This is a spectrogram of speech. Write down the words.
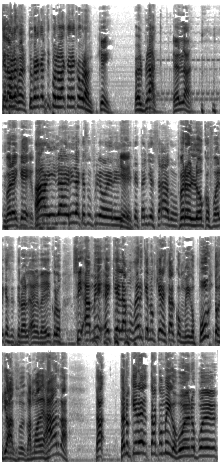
de el tipo la mujer. ¿Tú crees que el tipo lo va a querer cobrar? ¿Qué? El black. El black. Pero es que. Ah, y las heridas que sufrió él y ¿Quién? que, está enyesado. Pero el loco fue el que se tiró al, al vehículo. Sí, a mí es que la mujer que no quiere estar conmigo, punto, ya, pues, vamos a dejarla. Ta- ¿Usted no quiere estar conmigo? Bueno, pues,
